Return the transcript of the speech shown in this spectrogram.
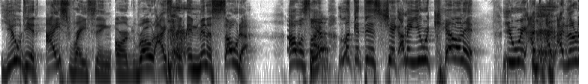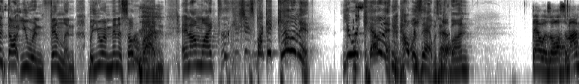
You did ice racing or rode ice in, in Minnesota. I was like, yep. look at this chick. I mean, you were killing it. You were, I, I, I, literally thought you were in Finland, but you were in Minnesota riding. And I'm like, she's fucking killing it. You were killing it. How was that? Was that fun? That was awesome. I,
